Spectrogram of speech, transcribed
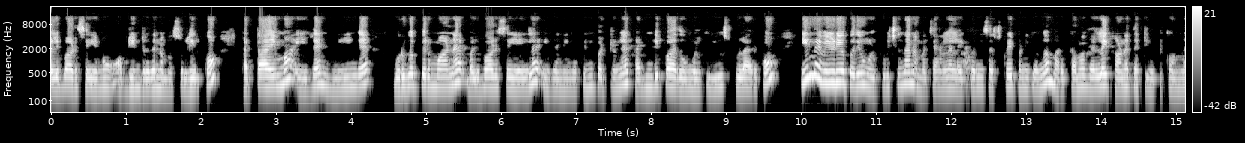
வழிபாடு செய்யணும் அப்படின்றத நம்ம சொல்லியிருக்கோம். கட்டாயமாக இதை நீங்கள் முருகப்பெருமான வழிபாடு செய்யல இதை நீங்க பின்பற்றுங்க. கண்டிப்பா அது உங்களுக்கு யூஸ்ஃபுல்லா இருக்கும். இந்த வீடியோ பதிவு உங்களுக்கு பிடிச்சிருந்தா நம்ம சேனலை லைக் பண்ணி சப்ஸ்கிரைப் பண்ணிக்கோங்க. மறக்காம வெள்ளைக்கான தட்டி விட்டுக்கோங்க.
